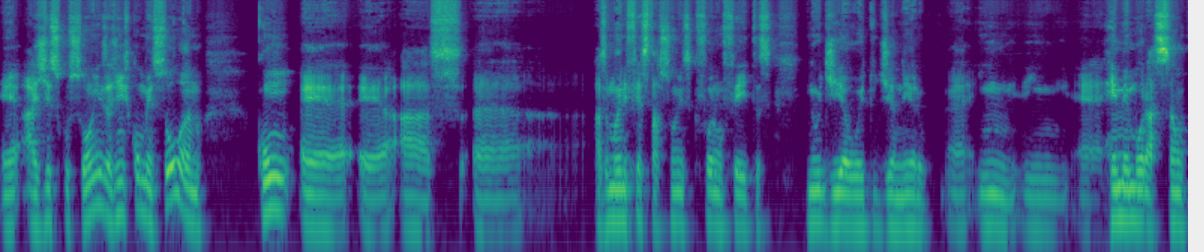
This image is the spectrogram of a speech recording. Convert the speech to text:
é, as discussões, a gente começou o ano com é, é, as, é, as manifestações que foram feitas no dia 8 de janeiro é, em, em é, rememoração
